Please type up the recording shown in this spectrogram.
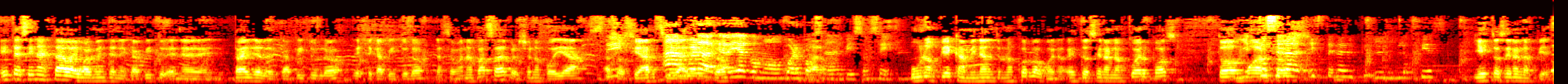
Esta escena estaba igualmente en el capítulo, en el tráiler del capítulo, de este capítulo, la semana pasada, pero yo no podía ¿Sí? asociar si ah, era verdad, que había como cuerpos Claro. en el piso, sí. Unos pies caminando entre unos cuerpos, bueno, estos eran los cuerpos, todos Y muertos, eran, este era el los pies y estos eran los pies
